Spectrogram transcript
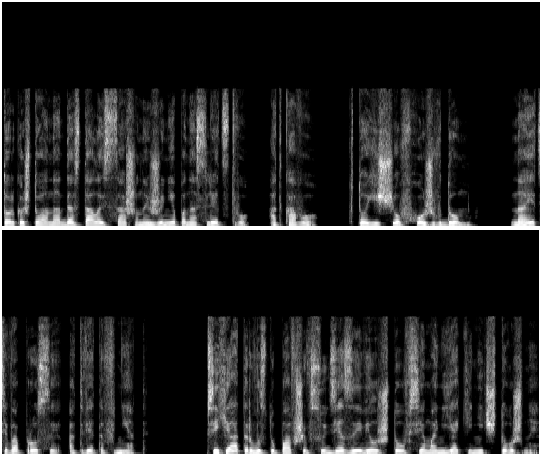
Только что она досталась Сашиной жене по наследству. От кого? Кто еще вхож в дом? На эти вопросы ответов нет. Психиатр, выступавший в суде, заявил, что все маньяки ничтожны.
